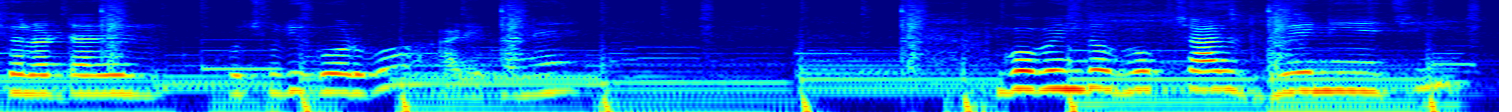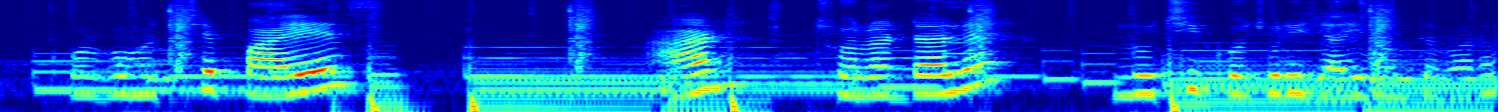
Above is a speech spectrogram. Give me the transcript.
ছোলার ডালের কচুরি করব, আর এখানে গোবিন্দভোগ চাল ধুয়ে নিয়েছি। করব হচ্ছে পায়েস আর ছোলার ডালে লুচি, কচুরি, যাই বলতে পারো।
